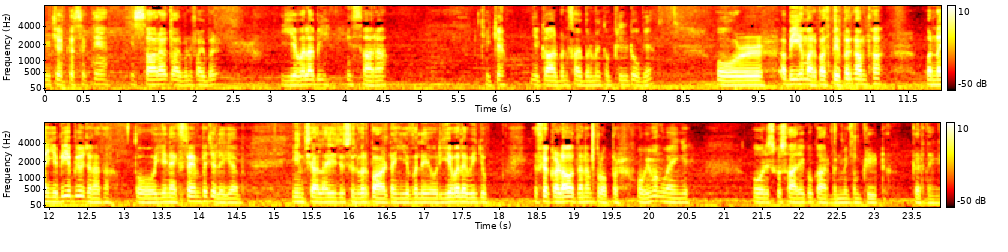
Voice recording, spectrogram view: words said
ये चेक कर सकते हैं। ये सारा कार्बन फाइबर ये वाला भी, ये सारा, ठीक है? ये कार्बन फाइबर में कंप्लीट हो गया। और अभी हमारे पास पेपर काम था, वरना ये भी अभी हो जाना था। तो ये नेक्स्ट टाइम पे चले गया अब। इन ये जो सिल्वर पार्ट है, ये वाले और ये वाले भी जो इसका कड़ा होता है ना प्रॉपर वो भी मंगवाएँगे। और इसको सारे को कार्बन में कंप्लीट कर देंगे।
